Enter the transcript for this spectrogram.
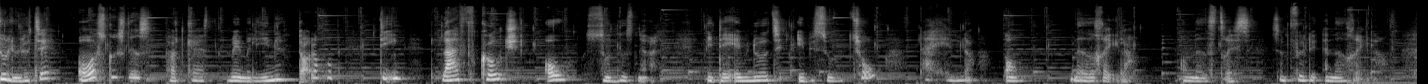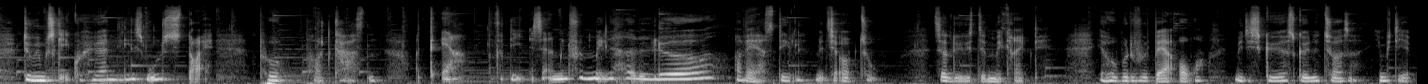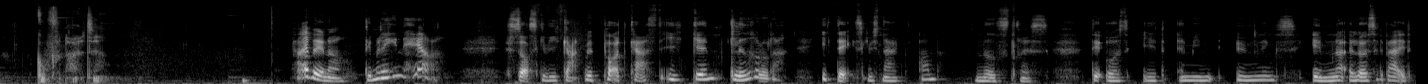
Du lytter til Overskudslivets podcast med Malene Dollerup, din life coach og sundhedsnørd. I dag er vi nået til episode 2, der handler om madregler og madstress som følge af madregler. Du vil måske kunne høre en lille smule støj på podcasten, og det er fordi, at selvom min familie havde lovet at være stille, mens jeg optog, så lykkedes det dem ikke rigtigt. Jeg håber, du vil bære over med de skøre, skønne tosser i mit hjem. God fornøjelse. Hej venner, det er Malene her. Så skal vi i gang med podcast igen. Glæder du dig? I dag skal vi snakke om madstress. Det er også et af mine yndlingsemner, eller også er det bare et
